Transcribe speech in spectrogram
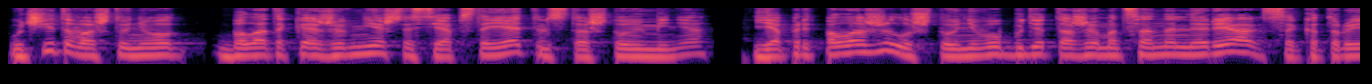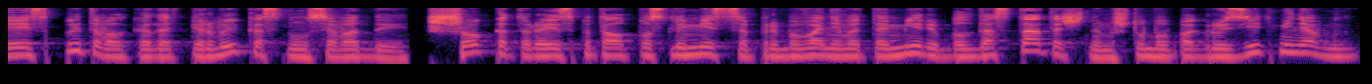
Учитывая, что у него была такая же внешность и обстоятельства, что у меня, я предположил, что у него будет та же эмоциональная реакция, которую я испытывал, когда впервые коснулся воды. Шок, который я испытал после месяца пребывания в этом мире, был достаточным, чтобы погрузить меня в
